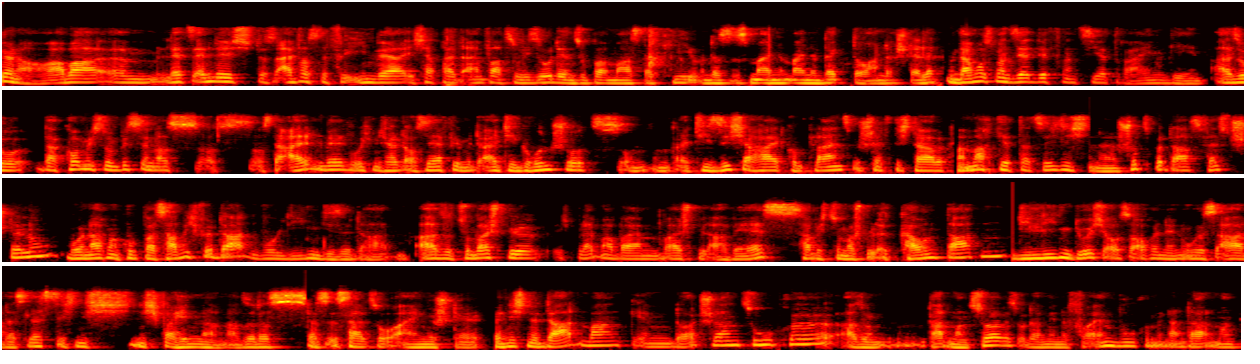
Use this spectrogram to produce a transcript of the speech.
Genau, aber ähm, letztendlich das Einfachste für ihn wäre, ich habe halt einfach sowieso den Supermaster Key und das ist meine, meine Vector an der Stelle. Und da muss man sehr differenziert reingehen. Also da komme ich so ein bisschen aus, aus, aus der alten Welt, wo ich mich halt auch sehr viel mit IT-Grundschutz und, und IT-Sicherheit, Compliance beschäftigt habe. Man macht hier tatsächlich eine Schutzbedarfsfeststellung, wonach man guckt, was habe ich für Daten, wo liegen diese Daten. Also zum Beispiel, ich bleibe mal beim Beispiel AWS, habe ich zum Beispiel Account-Daten, die liegen durchaus auch in den USA. Das lässt sich nicht, nicht verhindern. Also das, das ist halt so eingestellt. Wenn ich eine Datenbank in Deutschland suche, also einen Datenbank-Service oder mir eine VM buche mit einer Datenbank,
